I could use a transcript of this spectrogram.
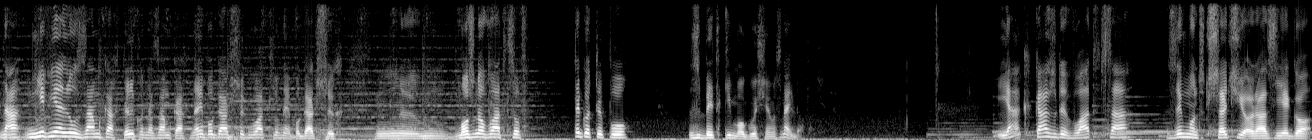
na niewielu zamkach, tylko na zamkach najbogatszych władców, najbogatszych mm, możnowładców, tego typu zbytki mogły się znajdować. Jak każdy władca, Zygmunt III oraz jego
